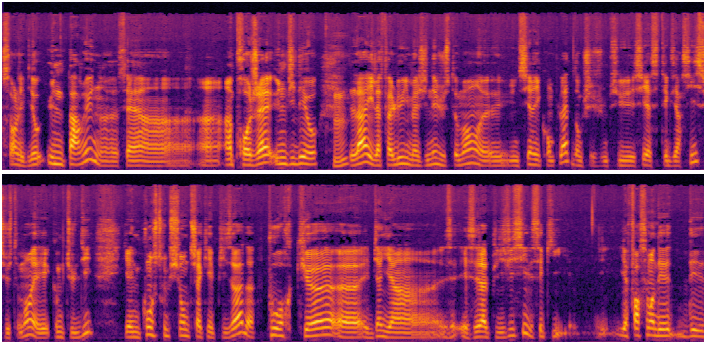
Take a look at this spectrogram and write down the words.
sort les vidéos une par une. C'est un, projet, une vidéo. Mmh. Là, il a fallu imaginer justement une série complète. Donc, je, me suis essayé à cet exercice justement. Et comme tu le dis, il y a une construction de chaque épisode pour que, eh bien, il y a un, et c'est là le plus difficile, c'est qu'il il y a forcément des, des,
